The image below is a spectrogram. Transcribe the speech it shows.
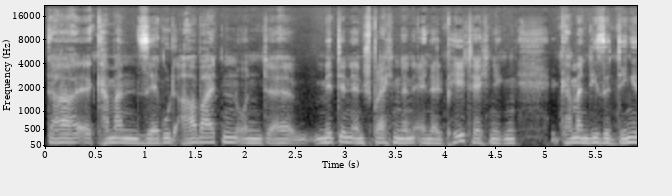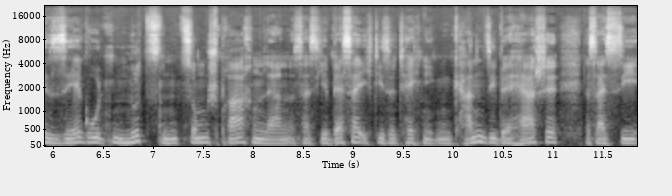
da äh, kann man sehr gut arbeiten und äh, mit den entsprechenden NLP-Techniken kann man diese Dinge sehr gut nutzen zum Sprachenlernen. Das heißt, je besser ich diese Techniken kann, sie beherrsche, das heißt, sie,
